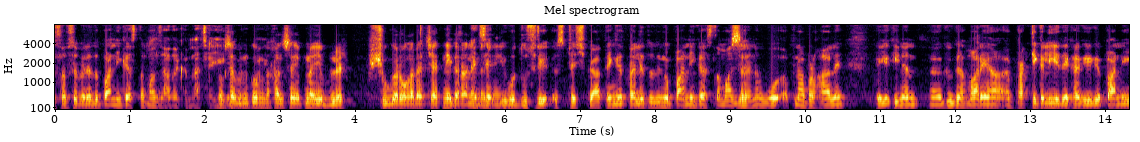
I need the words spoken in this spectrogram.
सबसे पहले तो पानी का इस्तेमाल ज़्यादा करना चाहिए। डॉक्टर साहब इनको मेरे ख्याल से अपना ये ब्लड शुगर वगैरह चेक नहीं करा लेना exactly, वो दूसरी स्टेज पे आते हैं पहले तो इनको पानी का इस्तेमाल जो है ना वो अपना बढ़ा लें यकीनन क्योंकि हमारे यहाँ प्रैक्टिकली ये देखा गया कि पानी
